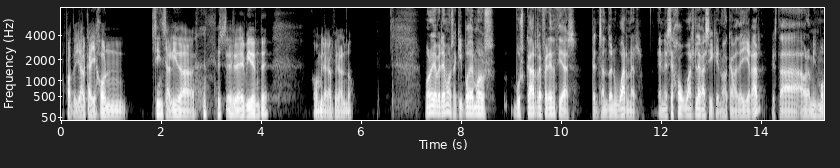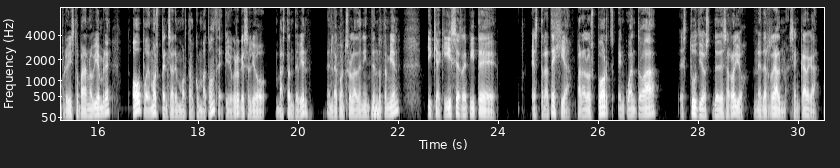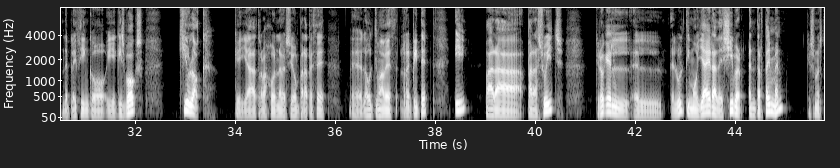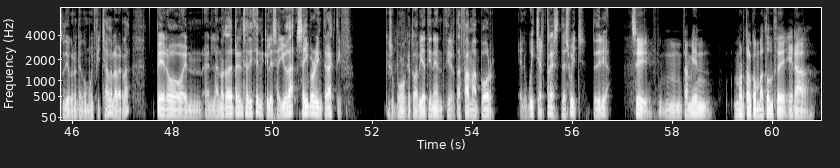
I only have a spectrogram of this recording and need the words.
cuando ya el callejón sin salida es, es evidente, como mira que al final no. Bueno, ya veremos. Aquí podemos buscar referencias pensando en Warner, en ese Hogwarts Legacy que no acaba de llegar, que está ahora mismo previsto para noviembre, o podemos pensar en Mortal Kombat 11, que yo creo que salió bastante bien en la consola de Nintendo también, y que aquí se repite estrategia para los ports en cuanto a estudios de desarrollo. NetherRealm se encarga de Play 5 y Xbox, Q-Lock, que ya trabajó en la versión para PC eh, la última vez, repite, y para, para Switch, creo que el, el- el último ya era de Shiver Entertainment, que es un estudio que no tengo muy fichado, la verdad, pero en, en la nota de prensa dicen que les ayuda Saber Interactive, que supongo que todavía tienen cierta fama por el Witcher 3 de Switch, te diría. Sí, mm, también Mortal Kombat 11 era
